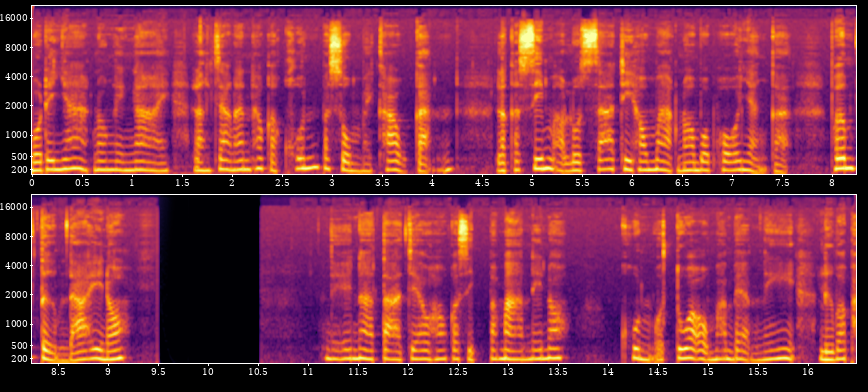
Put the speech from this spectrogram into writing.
บ่ได้ยากเนาะง่ายๆ หลังจากนั้นเท่ากับค้นผสมให้เข้ากัน แล้วก็ซิมเอารสชาติที่เฮามากเนาะบ่พออย่างก็เพิ่มเติมได้เนาะ เดหน้าตาแจวเฮาก็สิบประมาณนี้เนาะขุ่นอดตัวออกมาแบบนี้ หรือว่าไผ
